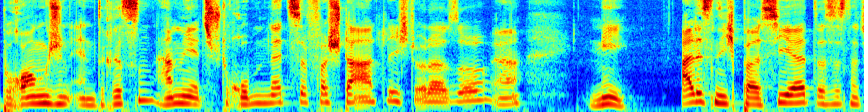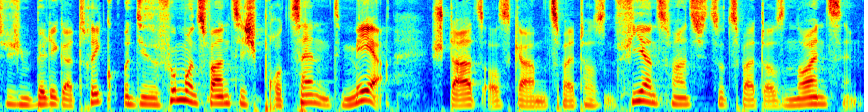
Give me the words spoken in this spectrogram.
Branchen entrissen? Haben wir jetzt Stromnetze verstaatlicht oder so? Ja. Nee, alles nicht passiert. Das ist natürlich ein billiger Trick. Und diese 25% mehr Staatsausgaben 2024 zu 2019,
